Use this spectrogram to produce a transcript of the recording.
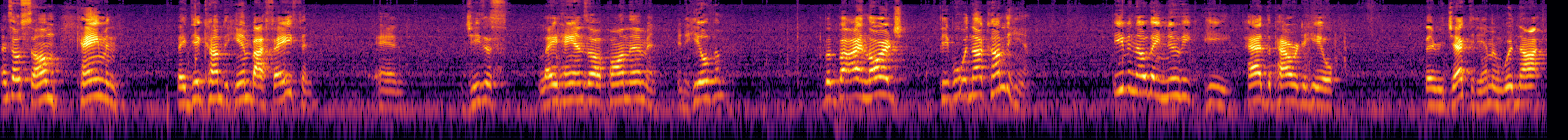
And so some came and they did come to him by faith, and, and Jesus laid hands upon them and, and healed them. But by and large, people would not come to him. Even though they knew he, he had the power to heal, they rejected him and would not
